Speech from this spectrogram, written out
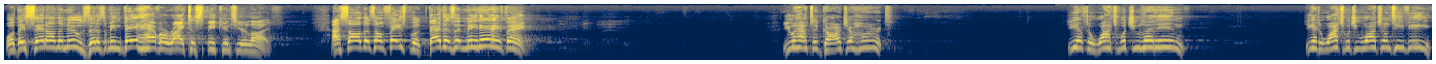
Well, they said on the news. That doesn't mean they have a right to speak into your life. I saw this on Facebook. That doesn't mean anything. You have to guard your heart. You have to watch what you let in. You have to watch what you watch on TV.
